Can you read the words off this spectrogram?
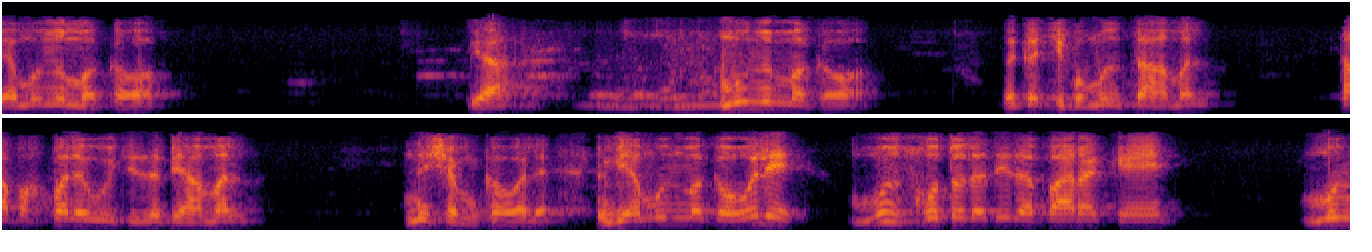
بیا مونږ مکوا بیا مونږ مکوا دکه چې په مونږ ته عمل تا په خپل وی چې زه به عمل نشم کوله بیا مونږ مکوله مونږ خو ته د دې لپاره کې مونږ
